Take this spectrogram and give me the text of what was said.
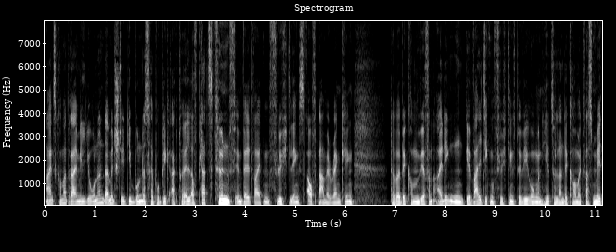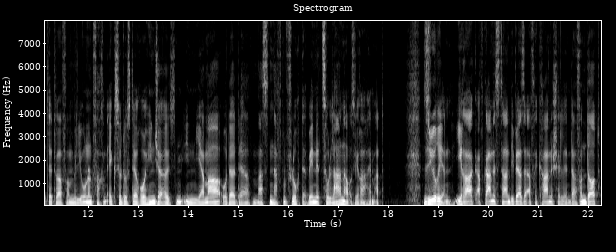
1,3 Millionen, damit steht die Bundesrepublik aktuell auf Platz 5 im weltweiten Flüchtlingsaufnahmeranking. Dabei bekommen wir von einigen gewaltigen Flüchtlingsbewegungen hierzulande kaum etwas mit, etwa vom millionenfachen Exodus der Rohingya in Myanmar oder der massenhaften Flucht der Venezolaner aus ihrer Heimat. Syrien, Irak, Afghanistan, diverse afrikanische Länder. Von dort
